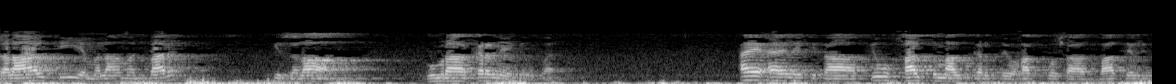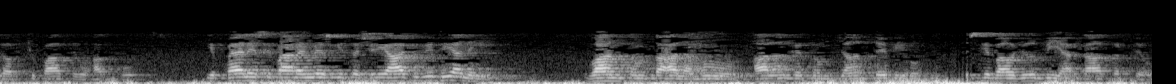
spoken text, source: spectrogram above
زلال تھی، یہ ملامت بر اضلال گمراہ کرنے کے اوپر۔ اے اہل کتاب، کیوں خلط ملت کرتے ہو؟ حق کو ساتھ باطل اور چھپاتے ہو حق کو؟ یہ پہلے سپارے میں اس کی تشریح آ چکی تھی یا نہیں؟ وان تم تالم حالانکہ تم جانتے بھی ہو، اس کے باوجود بھی حرکات کرتے ہو۔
